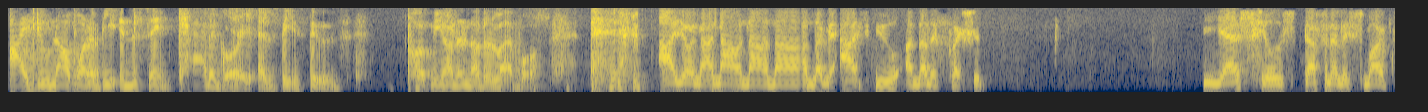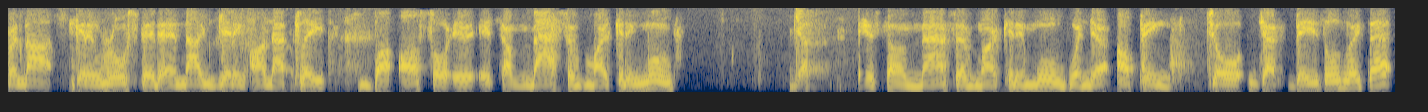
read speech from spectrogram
I do not want to be in the same category as these dudes. Put me on another level. Ah, yo, now, now, now, now, let me ask you another question. Yes, he was definitely smart for not getting roasted and not getting on that plate, but also it, it's a massive marketing move. Yep. It's a massive marketing move when you're upping Joe Jeff Bezos like that.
